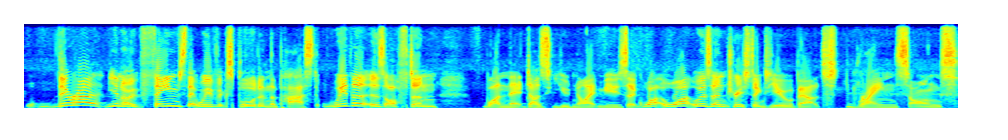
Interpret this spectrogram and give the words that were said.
There are, you know, themes that we've explored in the past. Weather is often one that does unite music. What what was interesting to you about rain songs?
